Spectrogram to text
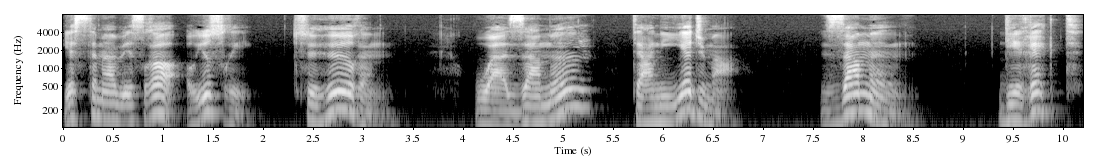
يستمع بإصغاء أو يصغي. Zu hören وزاملن تعني يجمع sammeln direkt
